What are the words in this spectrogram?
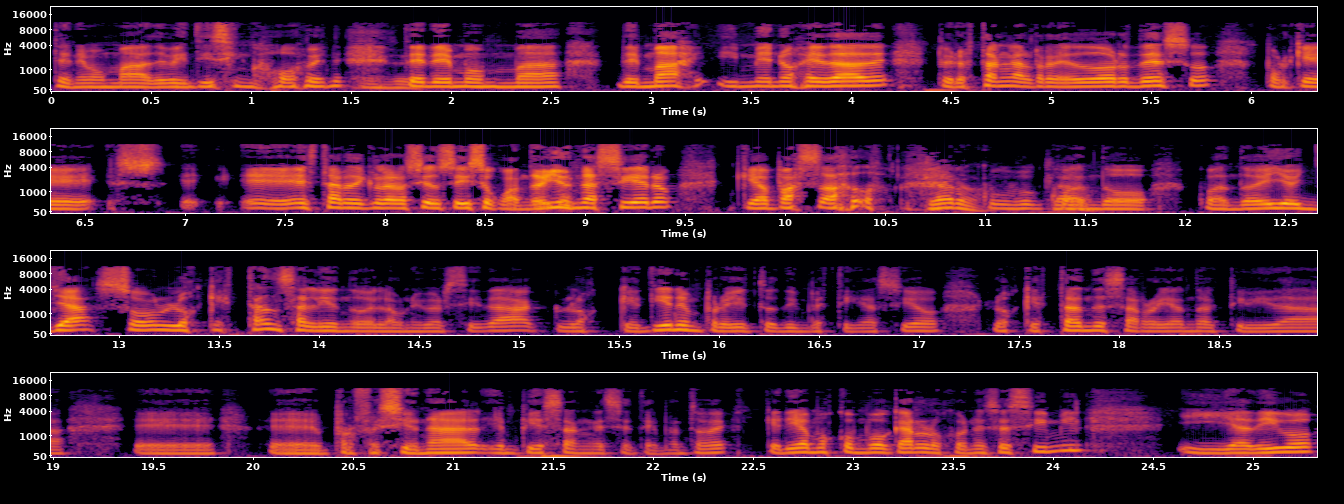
tenemos más de 25 jóvenes, tenemos más de más y menos edades, pero están alrededor de eso, porque eh, eh, esta declaración se hizo cuando ellos nacieron, ¿qué ha pasado? Claro, cuando, cuando ellos ya son los que están saliendo de la universidad, los que tienen proyectos de investigación, los que están desarrollando actividad eh, profesional y empiezan ese tema. Entonces, queríamos convocarlos con ese símil y ya digo,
